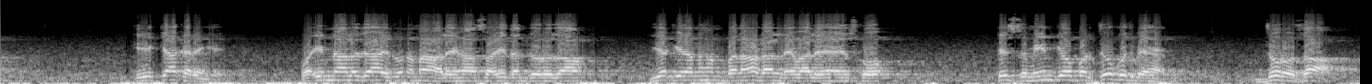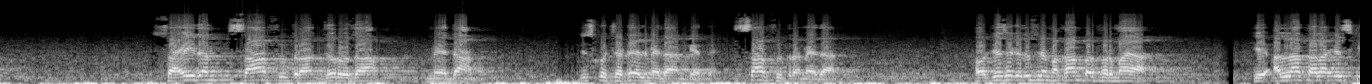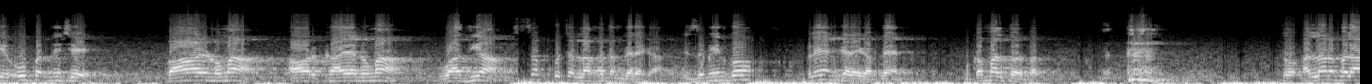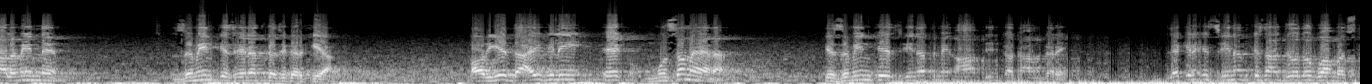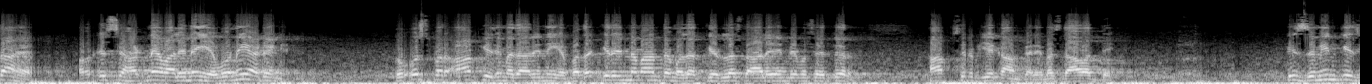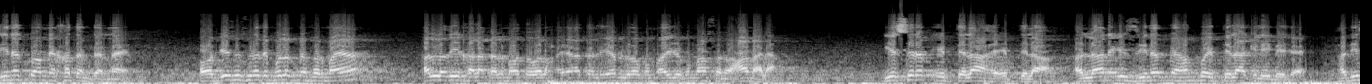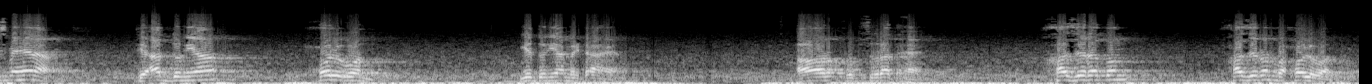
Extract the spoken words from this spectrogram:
کہ یہ کیا کریں گے۔ وہ ان لجا علیہ سعید جو روزہ یقیناً ہم بنا ڈالنے والے ہیں اس کو۔ اس زمین کے اوپر جو کچھ بھی ہے، جو روزہ سعیدن صاف ستھرا جو روزہ میدان، جس کو چٹیل میدان کہتے ہیں، صاف ستھرا میدان۔ اور جیسے کہ دوسرے مقام پر فرمایا کہ اللہ تعالیٰ اس کے اوپر نیچے پہاڑ نما اور کایا نما وادیاں سب کچھ اللہ ختم کرے گا۔ اس زمین کو پلین کرے گا، پلین، مکمل طور پر۔ تو اللہ رب العالمین نے زمین کی زینت کا ذکر کیا۔ اور یہ دائی کے لیے ایک موسم ہے نا کہ زمین کے زینت میں آپ دن کا کام کریں۔ لیکن اس زینت کے ساتھ جو لوگ وہاں ہے اور اس سے ہٹنے والے نہیں ہے وہ نہیں ہٹیں گے۔ تو اس پر آپ کی ذمہ داری نہیں ہے۔ بدکر انمان تو مذکر، لست علیہ مسطر آپ صرف یہ کام کریں، بس دعوت دیں۔ اس زمین کی زینت کو ہم نے ختم کرنا ہے۔ اور جیسے صورت ملک میں فرمایا اللہ خلق الموت والحیات لیبلوکم ایکم احسن عملا۔ یہ صرف ابتلا ہے، ابتلا۔ اللہ نے اس زینت میں ہم کو ابتلا کے لیے بھیجا ہے۔ حدیث میں ہے نا کہ اد دنیا حلون یہ دنیا میٹھا ہے اور خوبصورت ہے۔ خزرت خزر و حلون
